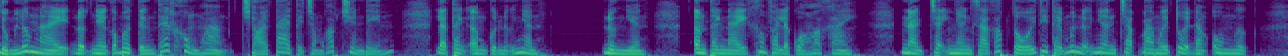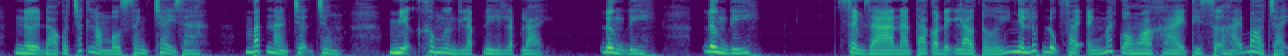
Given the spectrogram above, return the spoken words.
Đúng lúc này, đột nhiên có một tiếng thét khủng hoảng, chói tai từ trong góc truyền đến, là thanh âm của nữ nhân. Đương nhiên, âm thanh này không phải là của Hoa Khai. Nàng chạy nhanh ra góc tối thì thấy một nữ nhân chạm 30 tuổi đang ôm ngực. Nơi đó có chất lỏng màu xanh chảy ra. Mắt nàng trợn trừng, miệng không ngừng lặp đi lặp lại. Đừng đi, đừng đi. Xem ra nàng ta còn định lao tới, nhưng lúc đụng phải ánh mắt của Hoa Khai thì sợ hãi bỏ chạy.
